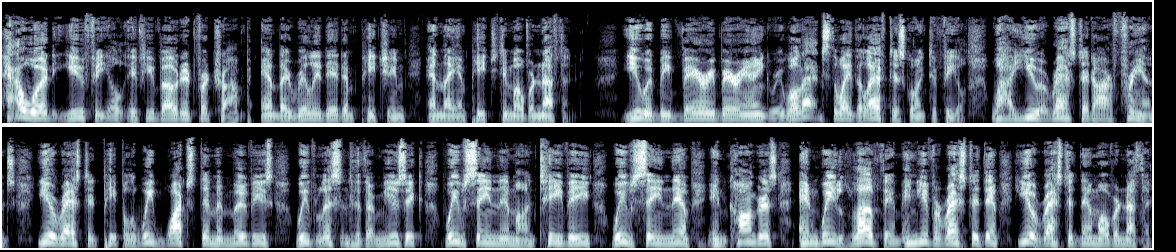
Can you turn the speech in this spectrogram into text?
How would you feel if you voted for Trump and they really did impeach him and they impeached him over nothing? You would be very, very angry. Well, that's the way the left is going to feel. Why, you arrested our friends. You arrested people. We've watched them in movies. We've listened to their music. We've seen them on TV. We've seen them in Congress and we love them. And you've arrested them. You arrested them over nothing.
